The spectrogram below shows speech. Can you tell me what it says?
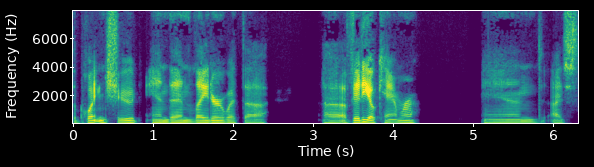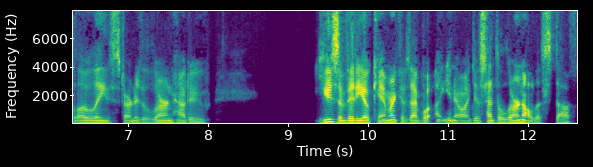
the point and shoot, and then later with a, a video camera, and I slowly started to learn how to use a video camera because I've, uh, you know, I just had to learn all this stuff.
